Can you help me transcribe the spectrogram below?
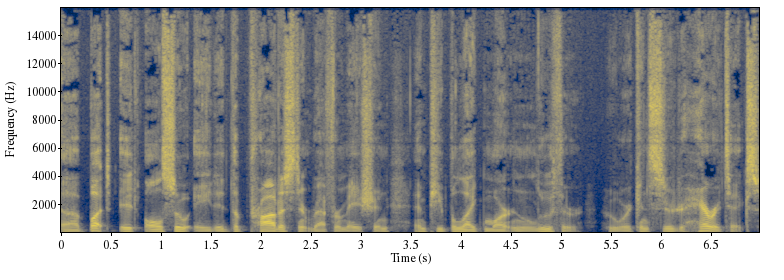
Uh, but it also aided the Protestant Reformation and people like Martin Luther, who were considered heretics.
